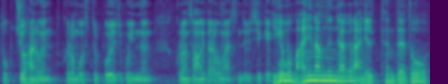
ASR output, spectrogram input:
독주하는 그런 모습들 보여주고 있는 그런 상황이다라고 말씀드릴 수 있겠고 이게 뭐 많이 남는 약은 아닐 텐데도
